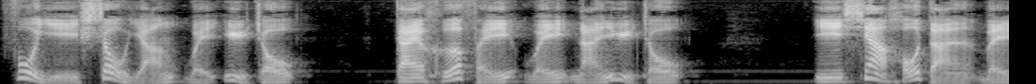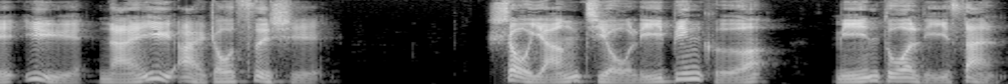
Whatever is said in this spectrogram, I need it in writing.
复以寿阳为豫州，改合肥为南豫州，以夏侯胆为豫南豫二州刺史。寿阳久离兵革，民多离散，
